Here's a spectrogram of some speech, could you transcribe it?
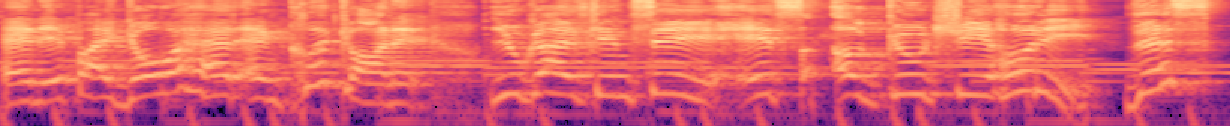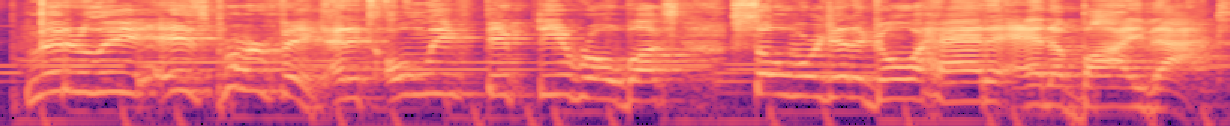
And if I go ahead and click on it, you guys can see it's a Gucci hoodie. This literally is perfect and it's only 50 Robux. So we're gonna go ahead and buy that.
